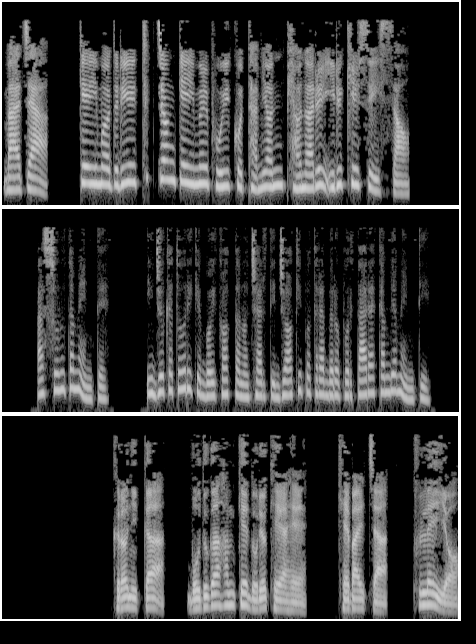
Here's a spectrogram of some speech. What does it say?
맞아. 게이머들이 특정 게임을 보이콧하면 변화를 일으킬 수 있어. Assolutamente. I giocatori che boicottano certi giochi potrebbero portare a cambiamenti. 그러니까, 모두가 함께 노력해야 해. 개발자, 플레이어,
